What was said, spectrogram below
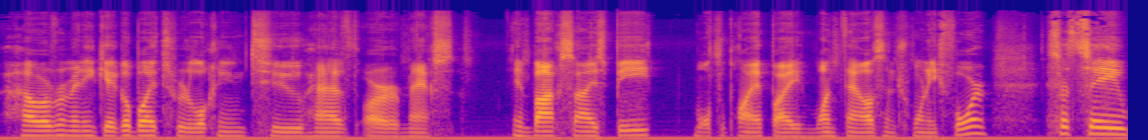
however many gigabytes we're looking to have our max inbox size be, multiply it by 1024. So let's say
